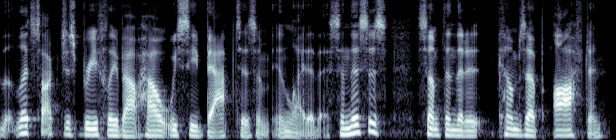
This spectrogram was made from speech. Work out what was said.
let's talk just briefly about how we see baptism in light of this. And this is something that it comes up often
